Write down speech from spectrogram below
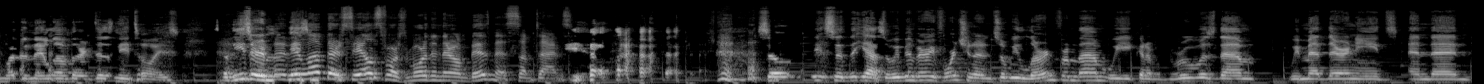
more than they love their Disney toys. So these are they, they love their Salesforce more than their own business sometimes. Yeah. so so the, yeah, so we've been very fortunate and so we learned from them, we kind of grew with them, we met their needs and then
